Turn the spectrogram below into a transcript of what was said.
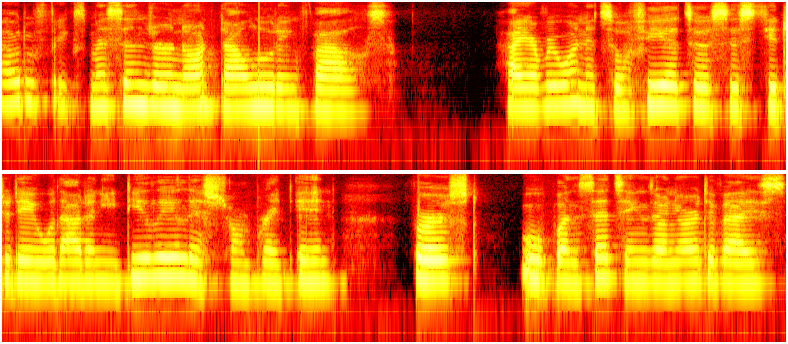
How to fix Messenger not downloading files. Hi everyone, it's Sophia to assist you today without any delay. Let's jump right in. First, open settings on your device.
